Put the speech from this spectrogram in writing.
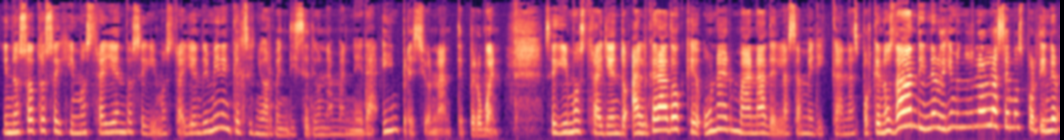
Y nosotros seguimos trayendo, seguimos trayendo. Y miren que el Señor bendice de una manera impresionante. Pero bueno, seguimos trayendo al grado que una hermana de las americanas, porque nos daban dinero, dijimos, no, no lo hacemos por dinero.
